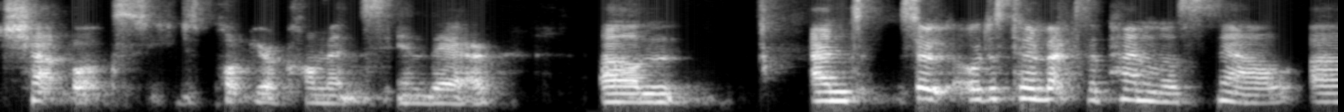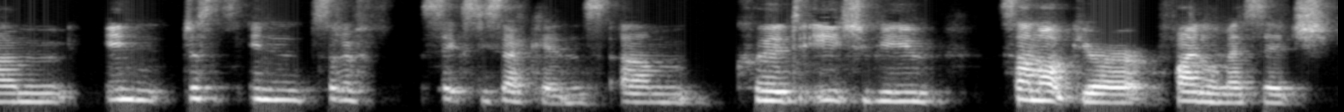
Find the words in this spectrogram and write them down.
chat box, you can just pop your comments in there. Um, and so I'll just turn back to the panelists now. Um, in just in sort of 60 seconds, um, could each of you sum up your final message,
